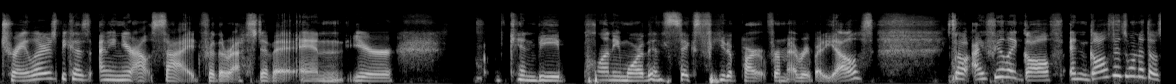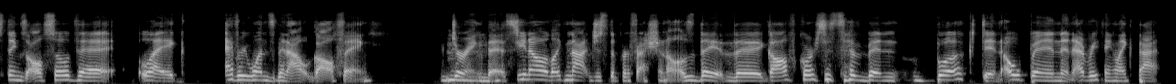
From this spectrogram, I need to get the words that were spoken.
trailers because I mean you're outside for the rest of it and you're can be plenty more than six feet apart from everybody else. So I feel like golf, and golf is one of those things also that like everyone's been out golfing during mm-hmm. this you know like not just the professionals the the golf courses have been booked and open and everything like that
